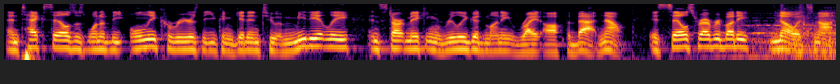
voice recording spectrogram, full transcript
and tech sales is one of the only careers that you can get into immediately and start making really good money right off the bat. Now, is sales for everybody? No, it's not.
